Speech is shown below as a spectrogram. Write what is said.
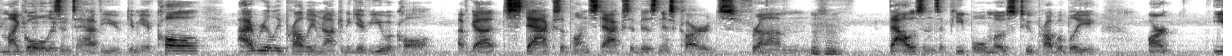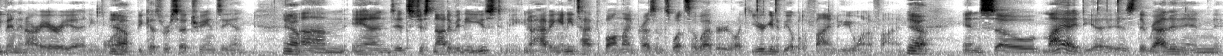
my goal isn't to have you give me a call. I really probably am not going to give you a call. I've got stacks upon stacks of business cards from Mm-hmm. thousands of people, most who probably aren't even in our area anymore Yeah. because we're so transient. Yeah. Um, and it's just not of any use to me. You know, having any type of online presence whatsoever, like you're going to be able to find who you want to find. yeah. And so my idea is that rather than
